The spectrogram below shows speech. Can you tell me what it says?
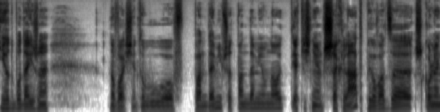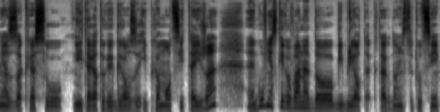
I od bodajże no właśnie, to było w pandemii, przed pandemią, no jakieś, nie wiem, trzech lat. Prowadzę szkolenia z zakresu literatury grozy i promocji tejże, e, głównie skierowane do bibliotek, tak, do instytucji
